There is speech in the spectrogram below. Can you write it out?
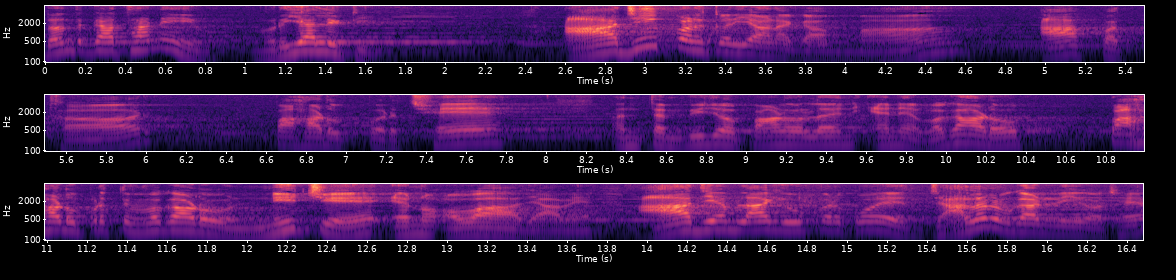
દંત ગાથાની રિયાલિટી. આજે પણ કરિયાણા ગામમાં આ પથ્થર પહાડ ઉપર છે. અને તમે બીજો પાણો લઈને એને વગાડો, પહાડ ઉપર તમે વગાડો, નીચે એનો અવાજ આવે. આજે એમ લાગે ઉપર કોઈ ઝાલર વગાડી રહ્યો છે.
